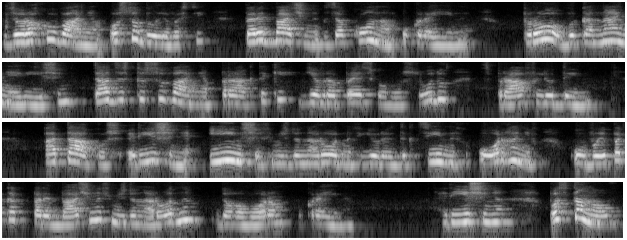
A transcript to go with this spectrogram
з урахуванням особливостей, передбачених законом України про виконання рішень та застосування практики Європейського суду з прав людини, а також рішення інших міжнародних юрисдикційних органів у випадках, передбачених Міжнародним договором України. Рішення постанов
